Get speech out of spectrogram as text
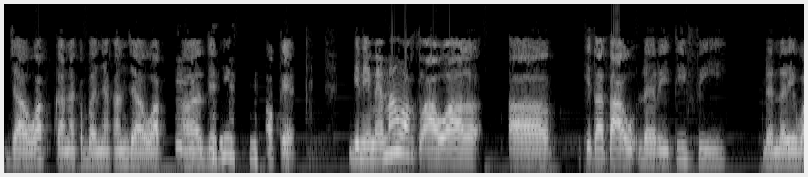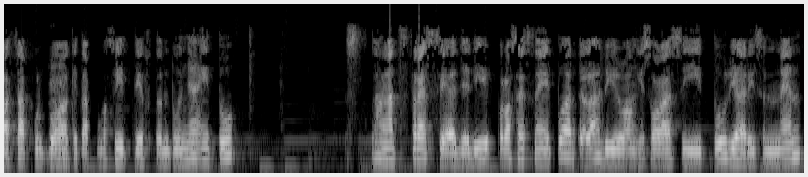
jawab karena kebanyakan jawab. Eh, jadi oke, gini memang waktu awal eh, kita tahu dari TV dan dari WhatsApp grup bahwa kita positif, tentunya itu sangat stres ya. Jadi prosesnya itu adalah di ruang isolasi itu di hari Senin.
